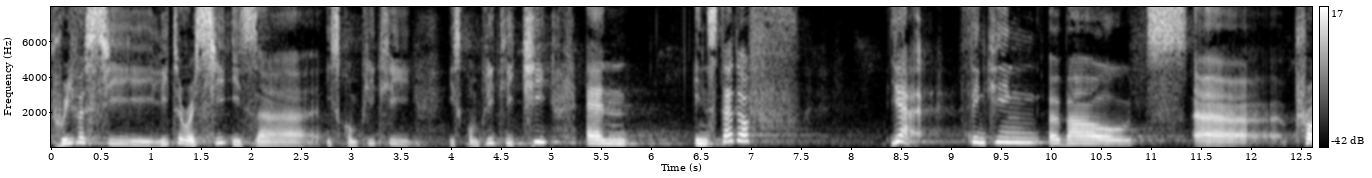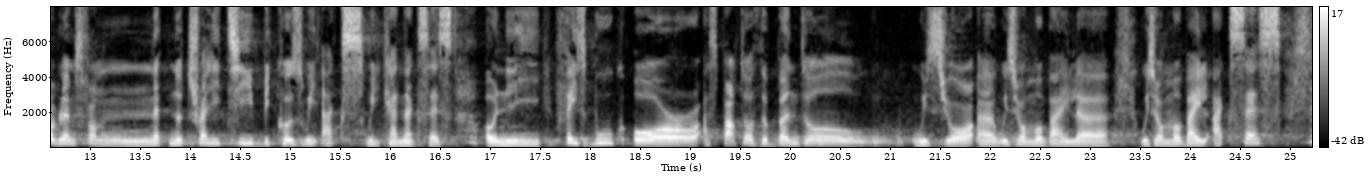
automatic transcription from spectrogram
privacy literacy is uh, is completely is completely key. And instead of yeah thinking about uh, problems from net neutrality because we, ac- we can access only Facebook or as part of the bundle with your uh, with your mobile uh, with your mobile access.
